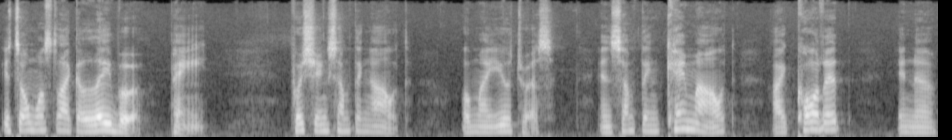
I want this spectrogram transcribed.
It's almost like a labor pain pushing something out of my uterus. And something came out. I caught it in a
